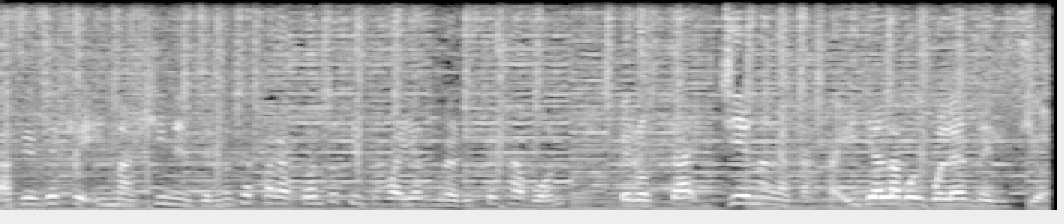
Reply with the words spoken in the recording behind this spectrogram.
Así es de que imagínense, no sé para cuánto tiempo vaya a durar este jabón, pero está llena la caja y ya la voy a huele deliciosa.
